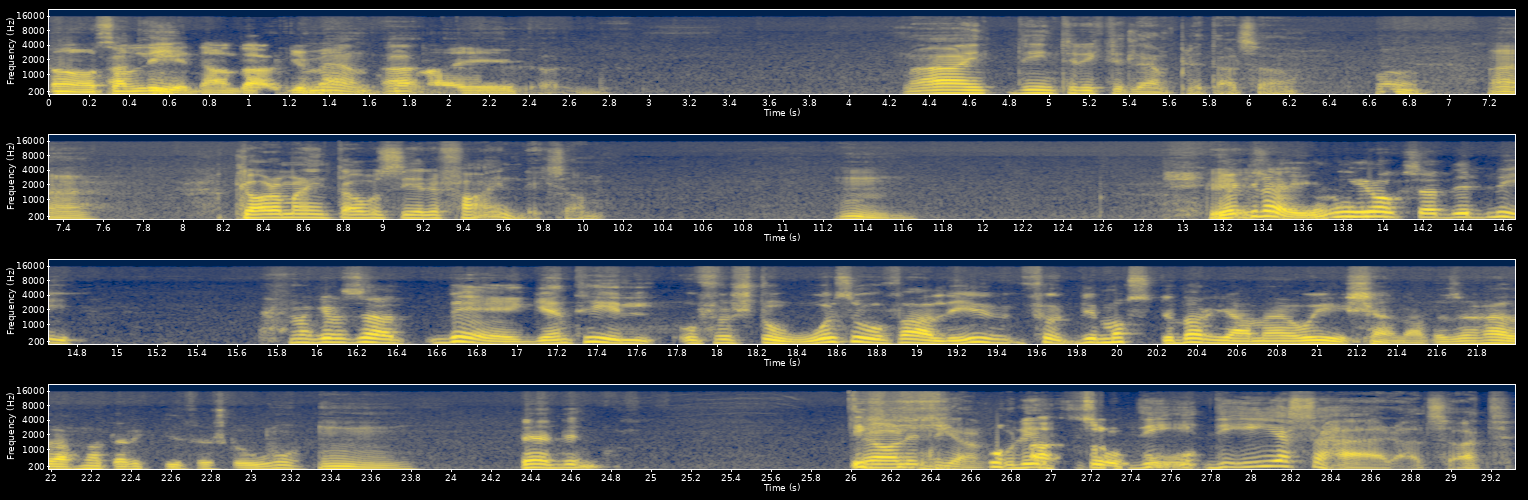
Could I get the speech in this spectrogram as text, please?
Ja, som att- ledande argument. Men, i- Nej, det är inte riktigt lämpligt alltså. Mm. Nej. Klarar man inte av att se det fine liksom. Mm. Ja, grejen är ju också att det blir man kan väl säga att vägen till att förstå i så fall, det, för, det måste börja med att erkänna för sig själv att man inte riktigt förstår. Mm. Det, det, det Ja, lite grann. Och det, det, det är så här alltså att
